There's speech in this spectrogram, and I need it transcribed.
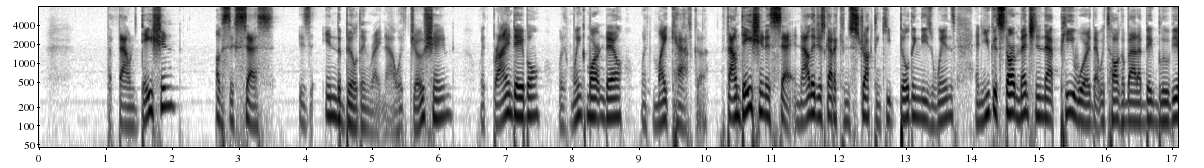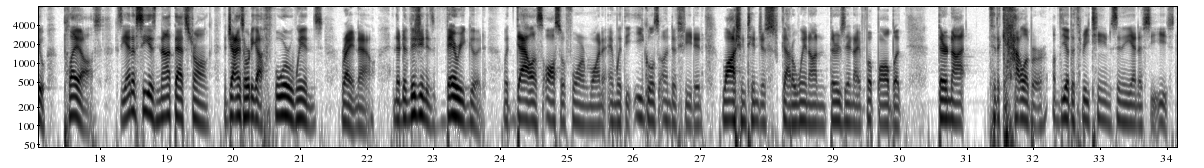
the foundation of success is in the building right now with Joe Schoen, with Brian Daboll, with Wink Martindale, with Mike Kafka foundation is set and now they just got to construct and keep building these wins. And you could start mentioning that p word that we talk about at big blue view playoffs because the nfc is not that strong. The giants already got four wins right now and their division is very good with dallas also 4 and 1 and with the eagles undefeated. Washington just got a win on thursday night football but they're not to the caliber of the other three teams in the nfc east.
